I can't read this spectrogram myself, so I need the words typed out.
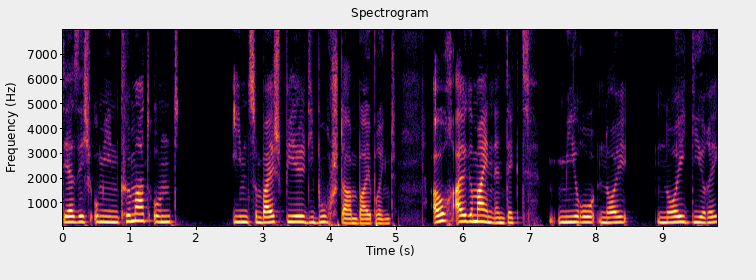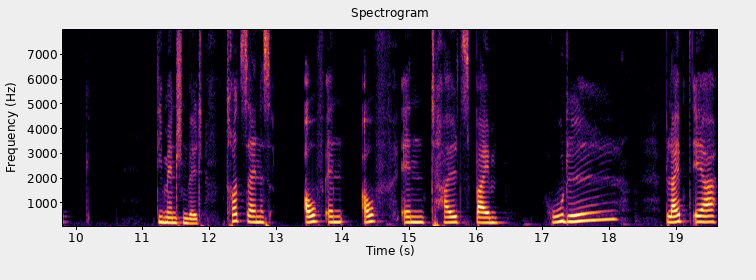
der sich um ihn kümmert und ihm zum Beispiel die Buchstaben beibringt. Auch allgemein entdeckt Miro neu neugierig die Menschenwelt. Trotz seines Aufent Aufenthalts beim Rudel bleibt er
